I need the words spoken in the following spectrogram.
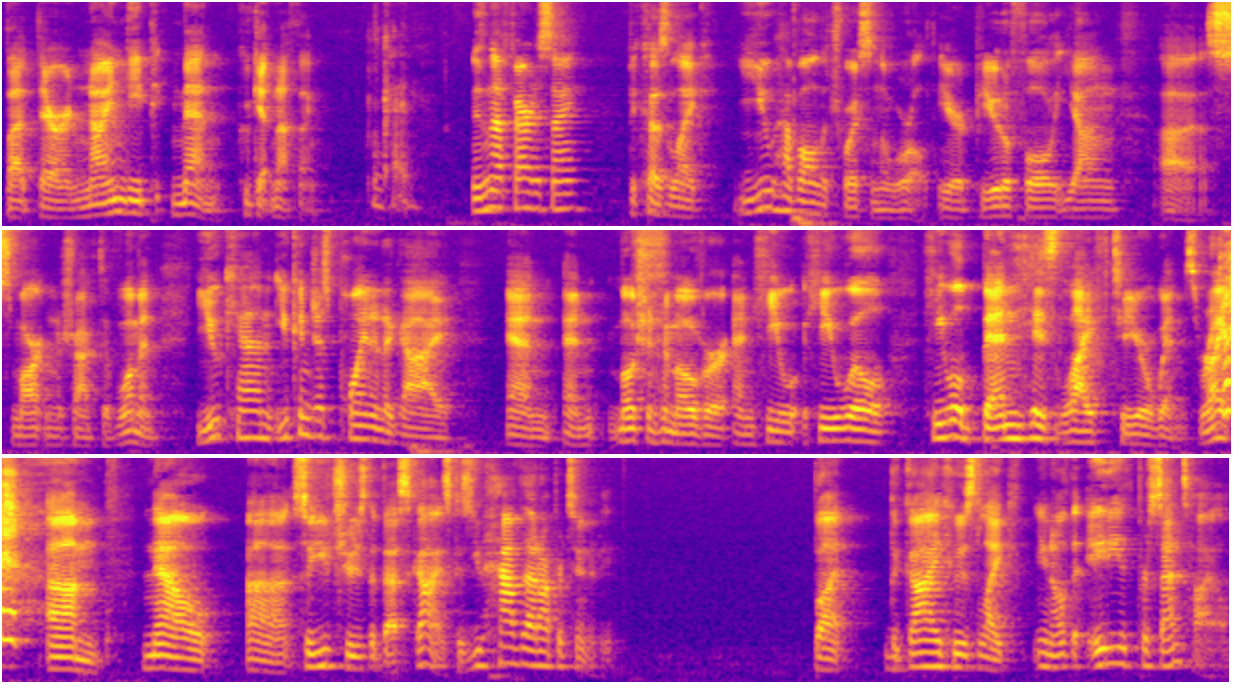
but there are ninety p- men who get nothing. Okay. Isn't that fair to say? Because like you have all the choice in the world. You're a beautiful, young, uh, smart, and attractive woman. You can you can just point at a guy and and motion him over, and he he will he will bend his life to your whims, right? um, now, uh, so you choose the best guys because you have that opportunity. But the guy who's like you know the 80th percentile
